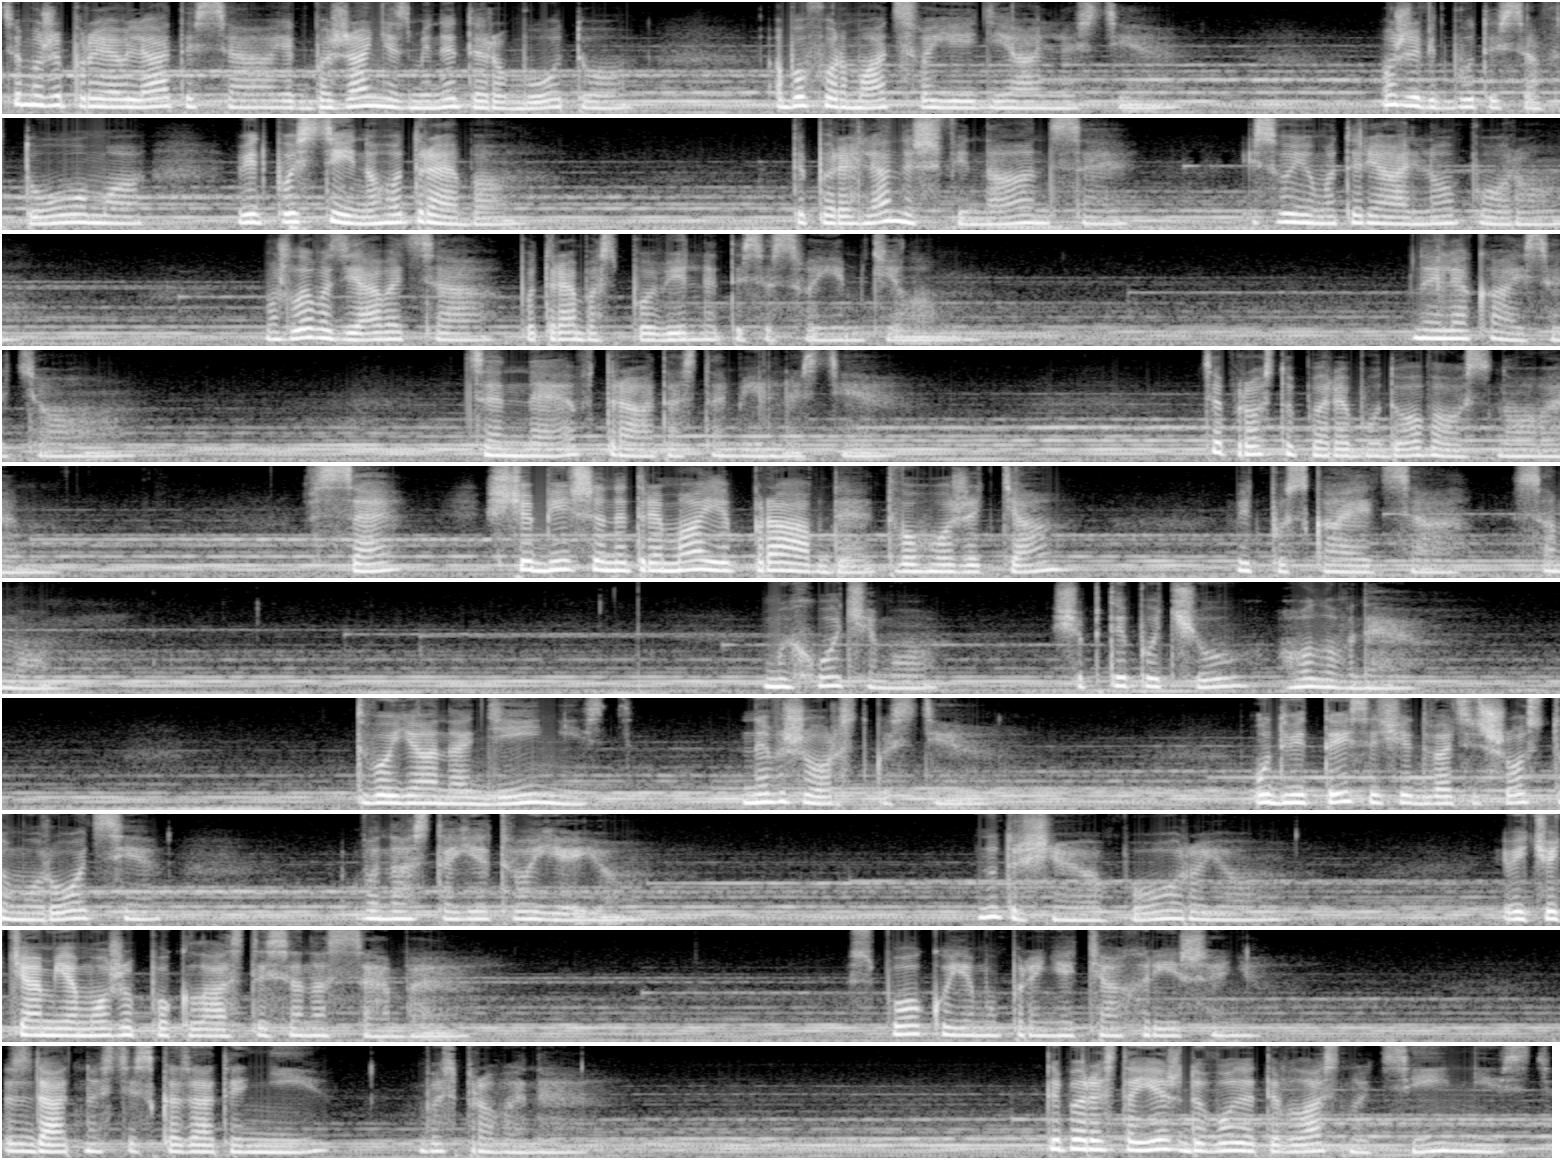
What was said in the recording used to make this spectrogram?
Це може проявлятися як бажання змінити роботу або формат своєї діяльності може відбутися втома від постійного треба. Ти переглянеш фінанси і свою матеріальну опору. Можливо, з'явиться потреба сповільнитися своїм тілом. Не лякайся цього. Це не втрата стабільності, це просто перебудова основи. Все, що більше не тримає правди твого життя відпускається само. Ми хочемо, щоб ти почув головне. Твоя надійність не в жорсткості. У 2026 році вона стає твоєю, внутрішньою опорою, відчуттям я можу покластися на себе спокоєм у прийняттях рішень, здатності сказати ні без провини. Ти перестаєш доводити власну цінність,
